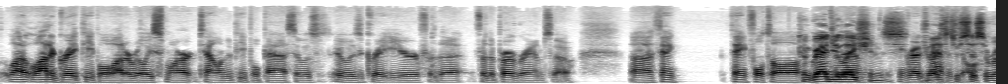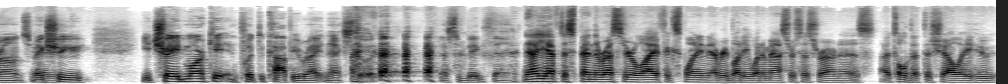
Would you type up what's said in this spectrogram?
a lot a lot of great people, a lot of really smart, talented people pass. It was it was a great year for the for the program. So, uh, thank thankful to all. to. Congratulations, Congratulations, Master. Cicerones. Make sure you you trademark it and put the copyright next to it. That's a big thing. Now you have to spend the rest of your life explaining to everybody what a master cicerone is. I told that to Shelley, who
